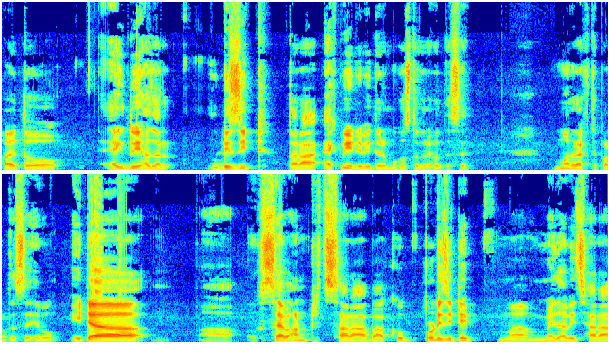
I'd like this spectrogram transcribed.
হয়তো এক দুই হাজার ডিজিট তারা এক মিনিটের ভিতরে মুখস্থ করে ফেলতেছে, মনে রাখতে পারতেছে এবং এটা সেভেন্ট ছাড়া বা খুব প্রডিজি টাইপ মেধাবী ছাড়া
